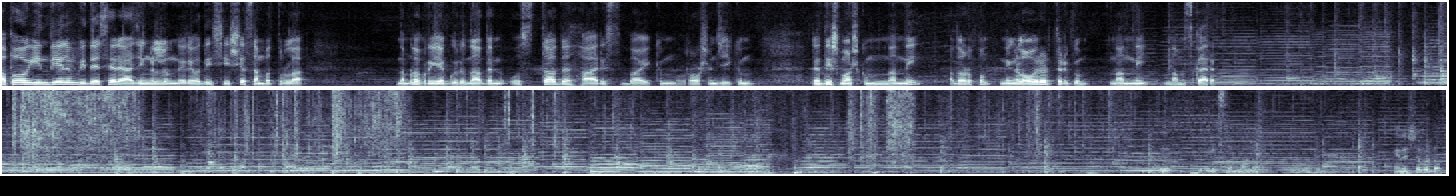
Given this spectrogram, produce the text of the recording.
അപ്പോൾ ഇന്ത്യയിലും വിദേശ രാജ്യങ്ങളിലും നിരവധി ശിഷ്യ സമ്പത്തുള്ള നമ്മുടെ പ്രിയ ഗുരുനാഥൻ ഉസ്താദ് ഹാരിസ് ബായിക്കും റോഷൻജിക്കും രതീഷ് മാഷ്ക്കും നന്ദി. അതോടൊപ്പം നിങ്ങൾ ഓരോരുത്തർക്കും നന്ദി നമസ്കാരം. എങ്ങനെ ഇഷ്ടപ്പെട്ടോ?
